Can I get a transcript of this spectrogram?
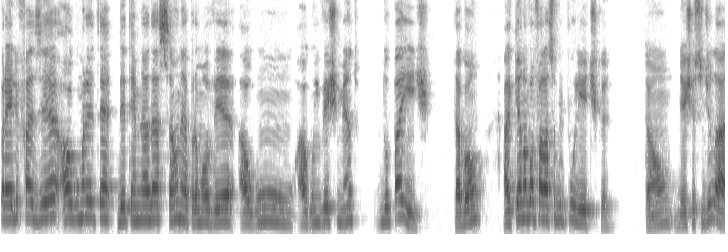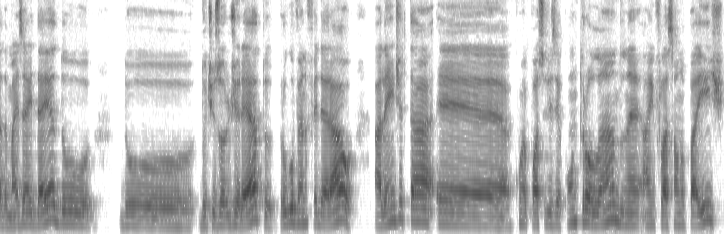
para ele fazer alguma determinada ação, né, promover algum, algum investimento do país, tá bom? Aqui eu não vou falar sobre política, então deixa isso de lado, mas a ideia do, do, do Tesouro Direto para o governo federal, além de estar, tá, é, como eu posso dizer, controlando né, a inflação no país,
